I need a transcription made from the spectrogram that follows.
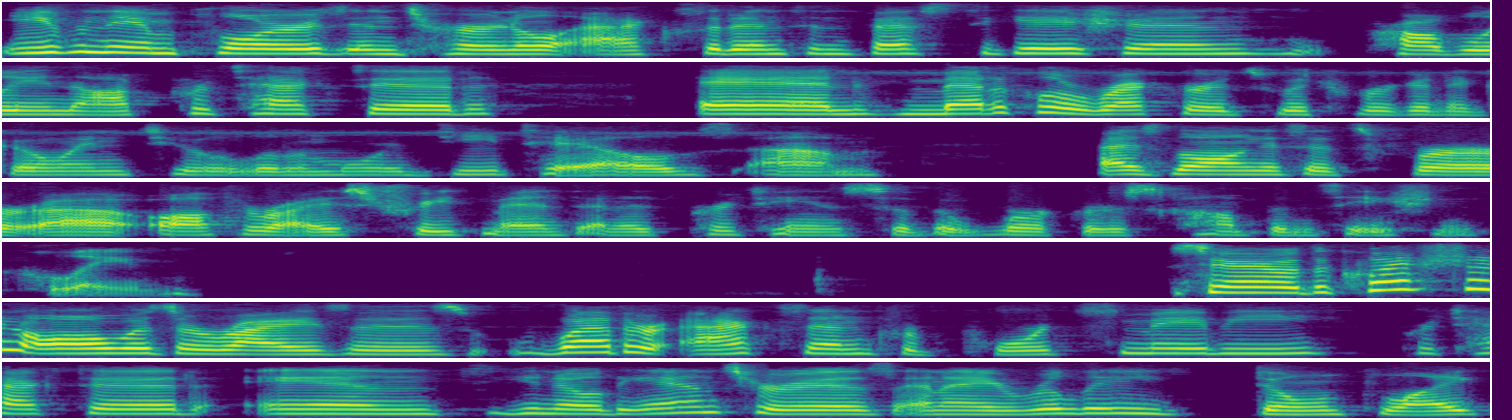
Even the employer's internal accident investigation, probably not protected. And medical records, which we're going to go into a little more details, um, as long as it's for uh, authorized treatment and it pertains to the workers' compensation claim. So the question always arises whether accident reports may be protected. And, you know, the answer is, and I really don't like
